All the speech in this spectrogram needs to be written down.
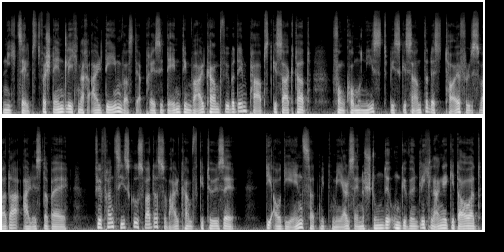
nicht selbstverständlich nach all dem, was der Präsident im Wahlkampf über den Papst gesagt hat. Von Kommunist bis Gesandter des Teufels war da alles dabei. Für Franziskus war das Wahlkampfgetöse. Die Audienz hat mit mehr als einer Stunde ungewöhnlich lange gedauert.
